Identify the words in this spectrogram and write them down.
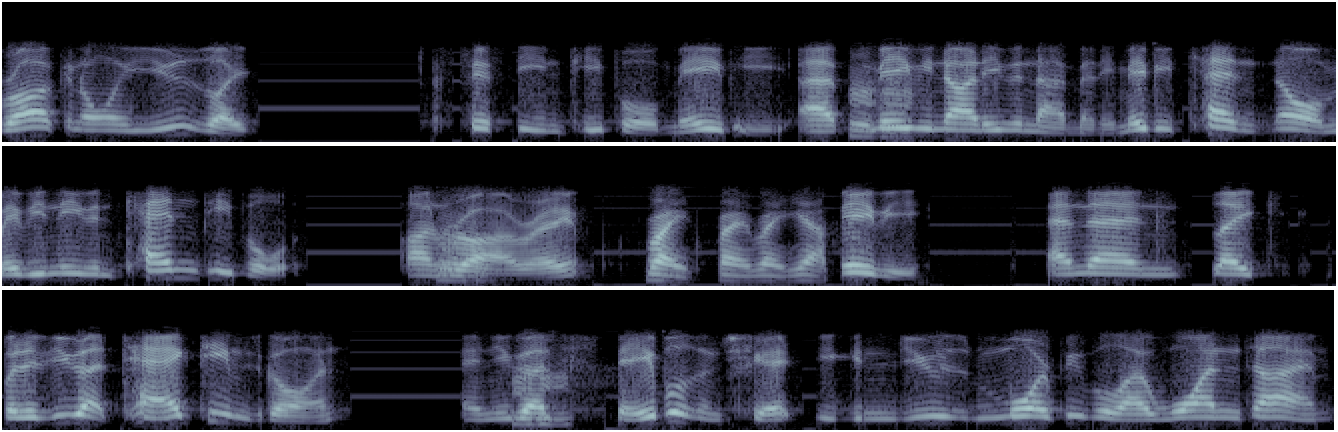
Raw can only use like fifteen people, maybe. At Mhm. maybe not even that many. Maybe ten. No, maybe even ten people on Mhm. Raw, right? Right. Right. Right. Yeah. Maybe. And then like, but if you got tag teams going, and you got Mhm. stables and shit, you can use more people at one time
